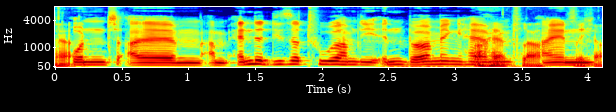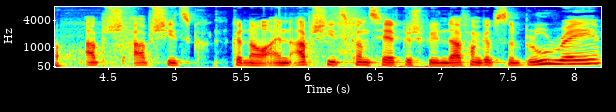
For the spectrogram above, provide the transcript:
Ja. Und ähm, am Ende dieser Tour haben die in Birmingham ja, klar, ein, Abs Abschieds genau, ein Abschiedskonzert gespielt. Und davon gibt es eine Blu-ray.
